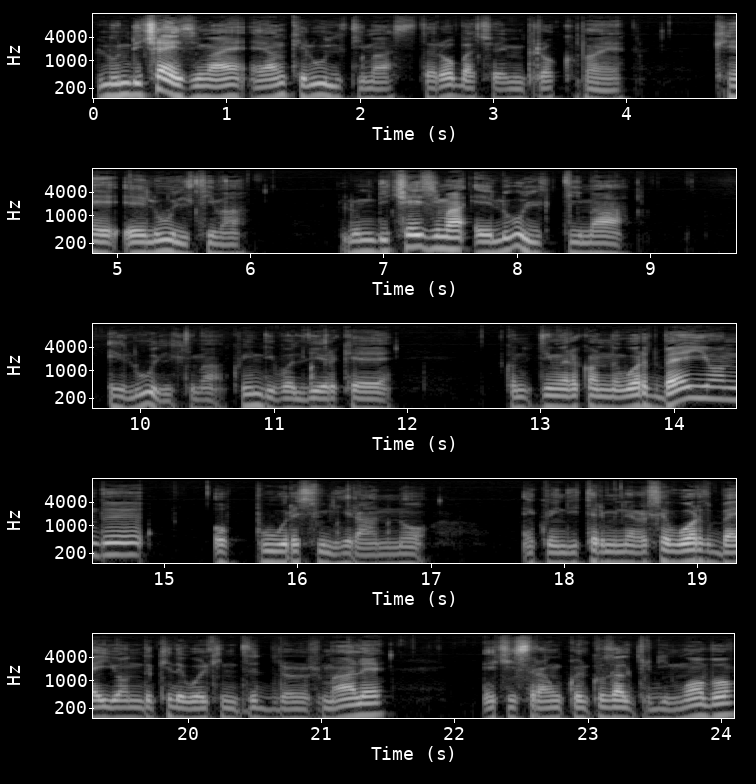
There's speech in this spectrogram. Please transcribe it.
l'undicesima eh, è anche l'ultima, sta roba cioè, mi preoccupa eh, che è l'ultima. L'undicesima è l'ultima. È l'ultima, quindi vuol dire che continuerà con World Beyond oppure si uniranno e quindi terminerà sia World Beyond che The Walking Dead normale e ci sarà un qualcos'altro di nuovo.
